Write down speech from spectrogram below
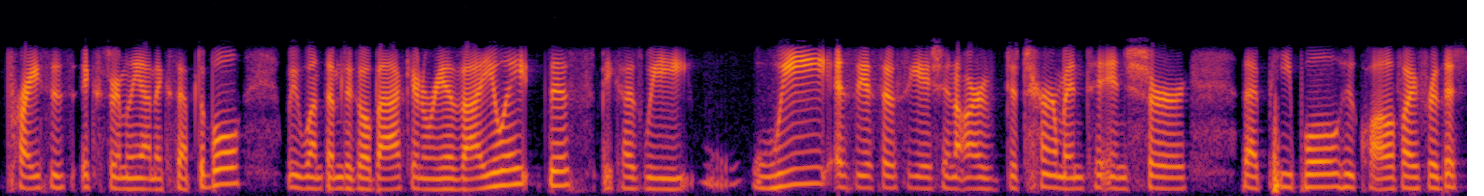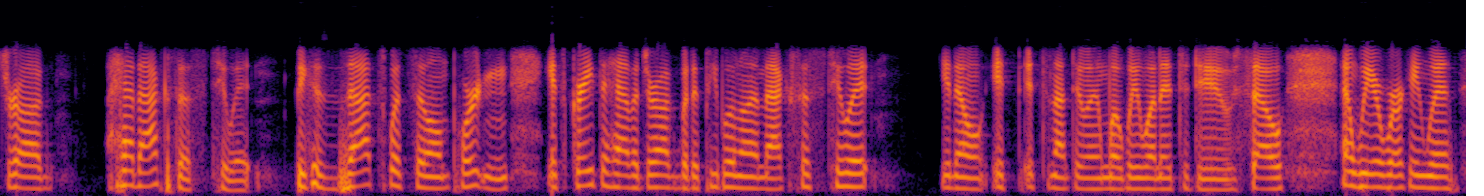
price is extremely unacceptable. We want them to go back and reevaluate this because we we as the association are determined to ensure that people who qualify for this drug have access to it because that's what's so important. It's great to have a drug, but if people don't have access to it, you know, it, it's not doing what we wanted to do. So, and we are working with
